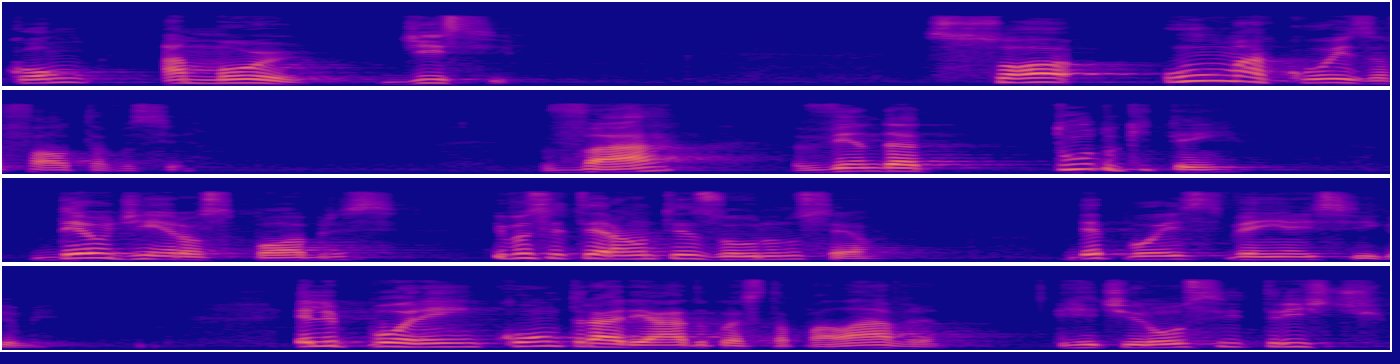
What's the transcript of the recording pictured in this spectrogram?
com amor, disse: Só uma coisa falta a você. Vá, venda tudo que tem, dê o dinheiro aos pobres e você terá um tesouro no céu. Depois venha e siga-me. Ele, porém, contrariado com esta palavra, retirou-se triste,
